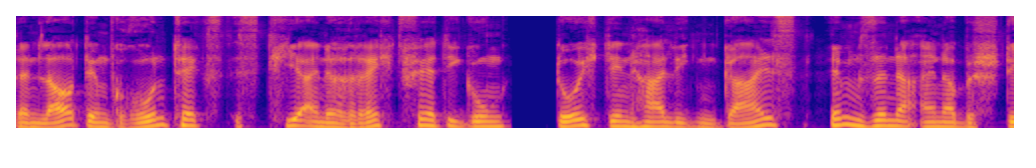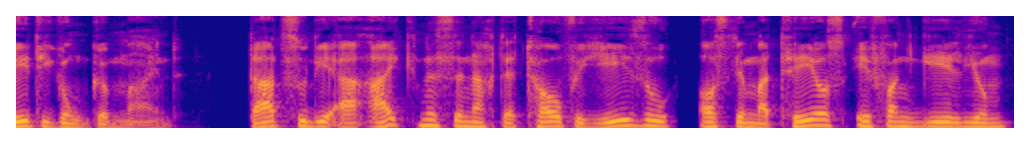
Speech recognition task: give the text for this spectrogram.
denn laut dem Grundtext ist hier eine Rechtfertigung durch den Heiligen Geist im Sinne einer Bestätigung gemeint. Dazu die Ereignisse nach der Taufe Jesu aus dem Matthäusevangelium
